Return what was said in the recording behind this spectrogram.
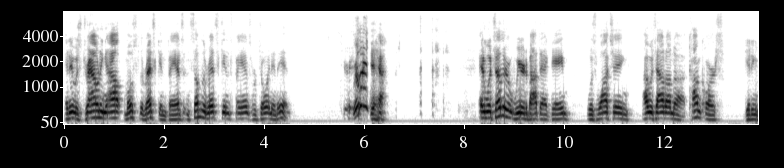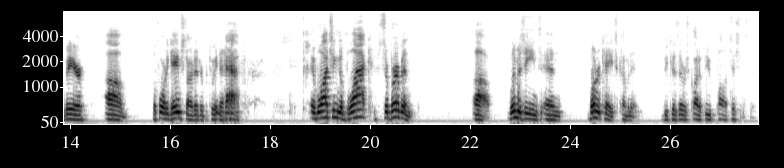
and it was drowning out most of the Redskin fans, and some of the Redskins fans were joining in. Really? Yeah. and what's other weird about that game was watching. I was out on a concourse getting beer um, before the game started or between the half, and watching the black suburban uh, limousines and motorcades coming in because there was quite a few politicians that went to that game.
